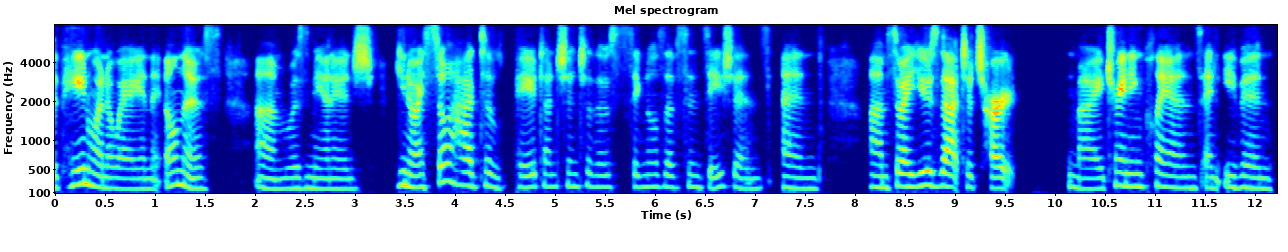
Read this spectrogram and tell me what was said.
the pain went away and the illness um, was managed, you know, I still had to pay attention to those signals of sensations. And um, so I use that to chart my training plans and even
